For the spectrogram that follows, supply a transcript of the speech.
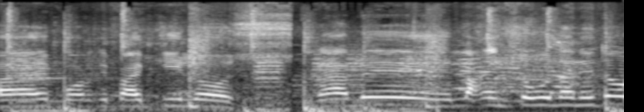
ay 45 kilos. Grabe, laking tuna nito.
